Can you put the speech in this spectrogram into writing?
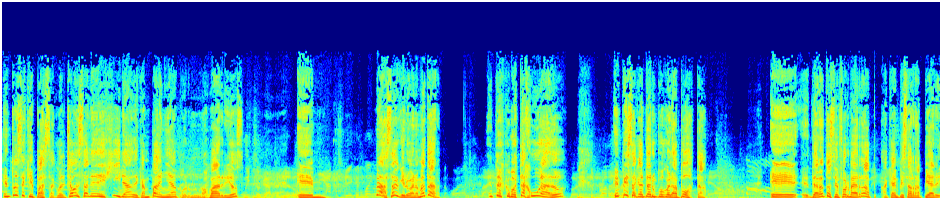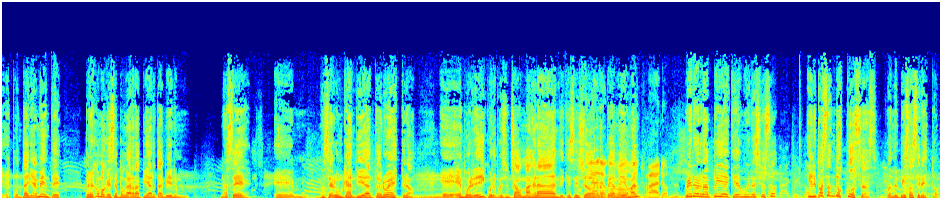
Entonces, ¿qué pasa? Cuando el chabón sale de gira, de campaña, por unos barrios, eh, nada, sabe que lo van a matar. Entonces, como está jugado, empieza a cantar un poco la posta. Eh, de ratos en forma de rap. Acá empieza a rapear espontáneamente, pero es como que se ponga a rapear también, no sé, eh, no sé, algún candidato nuestro. Eh, es muy ridículo, pues es un chabón más grande, qué sé yo, Claro, rapea medio mal. Raro. Pero rapea, queda muy gracioso. Y le pasan dos cosas cuando empieza a hacer esto.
